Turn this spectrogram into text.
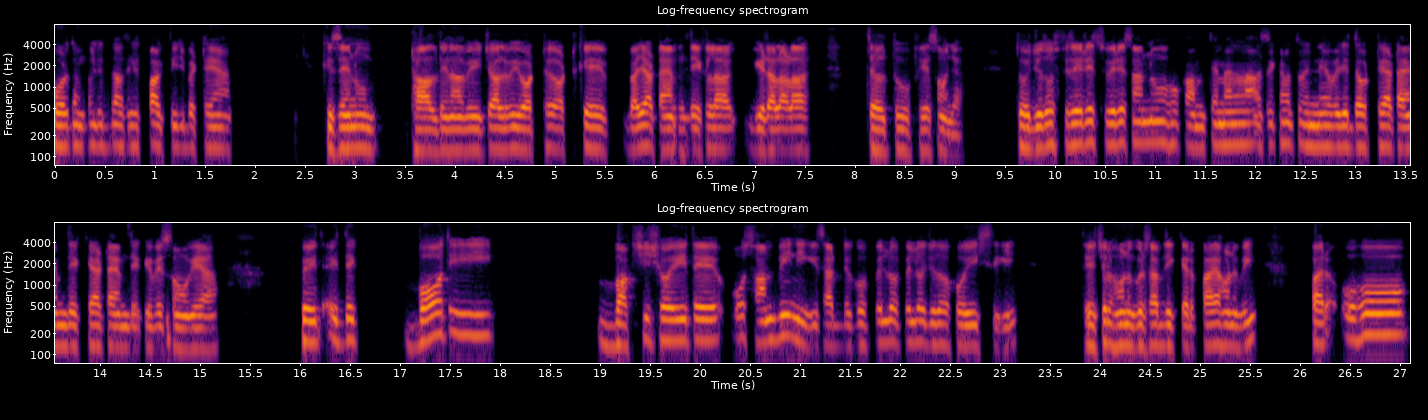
ਫੋਰ ਐਗਜ਼ਾਮਪਲ ਜਿੱਦਾਂ ਅਸੀਂ ਭਗਤੀ 'ਚ ਬੈਠੇ ਆ, ਕਿਸੇ ਨੂੰ ਠਾਲ ਦੇਣਾ ਵੀ ਚੱਲ ਵੀ ਉੱਠ ਉੱਠ ਕੇ ਬਹਿ ਜਾ ਟਾਈਮ ਦੇਖ ਲਾ, ਗੇੜਾ ਲਾਲਾ ਚਲ ਤੂੰ ਫੇਰ ਸੌ ਜਾ। ਤੋ ਜਦੋਂ ਸਵੇਰੇ ਸਵੇਰੇ ਸਾਨੂੰ ਉਹ ਕੰਮ ਤੇ ਮਿਲਣਾ, ਅਸੀਂ ਕਹਿੰਦਾ ਤੂੰ ਇੰਨੇ ਵਜੇ ਦਾ ਉੱਠਿਆ ਟਾਈਮ ਦੇਖਿਆ ਟਾਈਮ ਦੇ ਕੇ ਵੀ ਸੌ ਗਿਆ। ਫੇ ਇਦਾਂ ਬਹੁਤ ਹੀ ਬਖਸ਼ਿਸ਼ ਹੋਈ ਤੇ ਉਹ ਸੰਭੀ ਨਹੀਂ ਗਈ ਸਾਡੇ ਕੋਲ। ਪਹਿਲੋ ਪਹਿਲੋ ਜਦੋਂ ਹੋਈ ਸੀਗੀ, ਤੇ ਚਲੋ ਹੁਣ ਗੁਰਸਾਹਿਬ ਦੀ ਕਿਰਪਾ ਹੈ ਹੁਣ ਵੀ। ਪਰ ਉਹ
